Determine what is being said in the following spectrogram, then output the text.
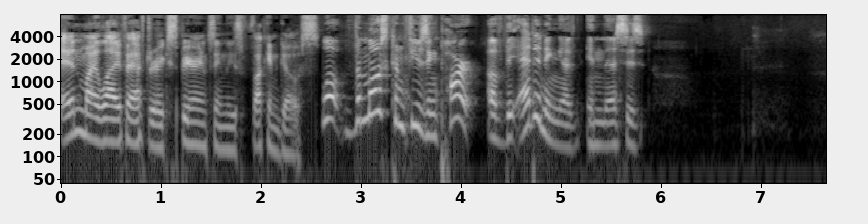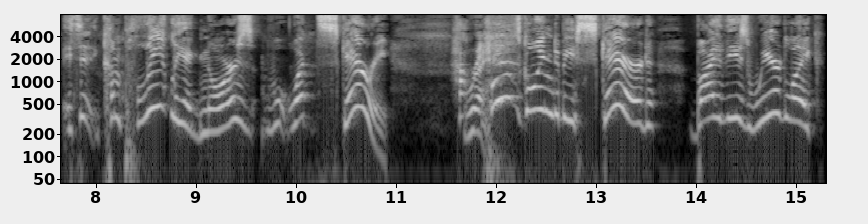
end my life after experiencing these fucking ghosts. Well, the most confusing part of the editing in this is it completely ignores w- what's scary. How, Right. Who's going to be scared by these weird like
